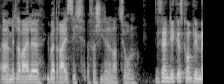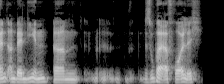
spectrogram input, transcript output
äh, mittlerweile über 30 verschiedene Nationen. Das ist ein dickes Kompliment an Berlin. Ähm, super erfreulich.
